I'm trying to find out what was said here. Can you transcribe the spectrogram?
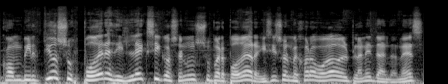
convirtió sus poderes disléxicos en un superpoder y se hizo el mejor abogado del planeta, ¿entendés?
